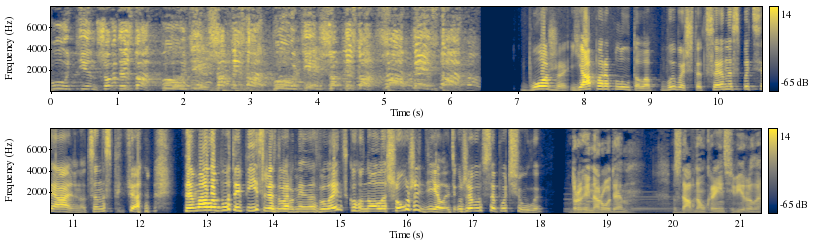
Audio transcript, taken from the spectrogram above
Путін, щоб ти здох! Путін, щоб ти здох! Путін, щоб ти здох! Щоб ти здох! Боже, я переплутала. Вибачте, це не спеціально, це не спеціально. Це мало бути після звернення Зеленського, ну але що вже ділять? Уже ви все почули. Дорогий народе, здавна українці вірили,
